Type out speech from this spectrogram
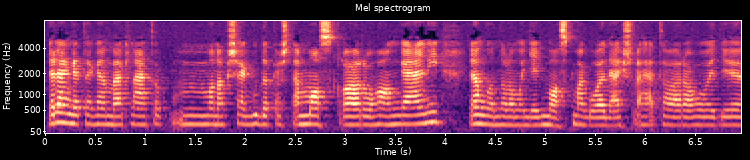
De rengeteg embert látok manapság Budapesten maszkkal rohangálni. Nem gondolom, hogy egy maszk megoldás lehet arra, hogy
